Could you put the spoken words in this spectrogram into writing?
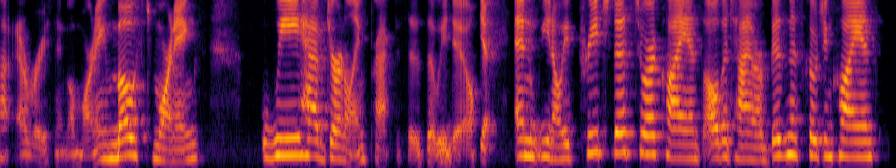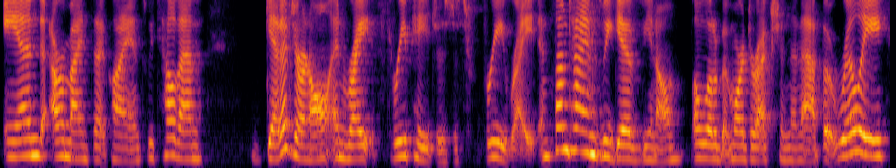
not every single morning, most mornings, we have journaling practices that we do. Yes. And you know, we preach this to our clients all the time, our business coaching clients and our mindset clients. We tell them get a journal and write three pages, just free write. And sometimes we give, you know, a little bit more direction than that. But really,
